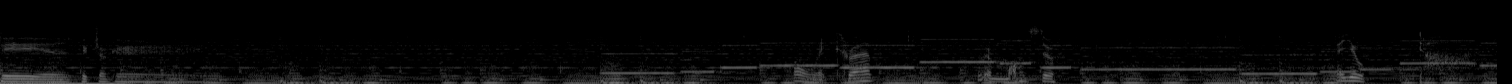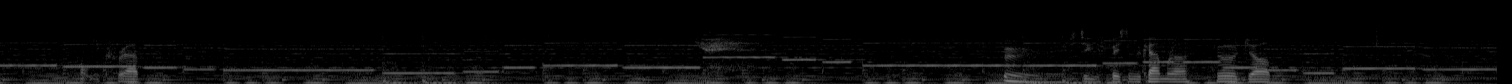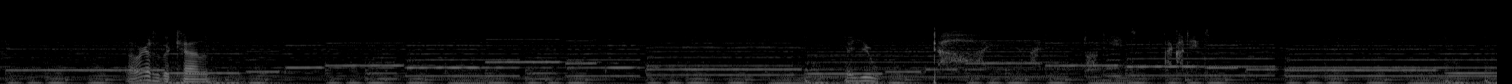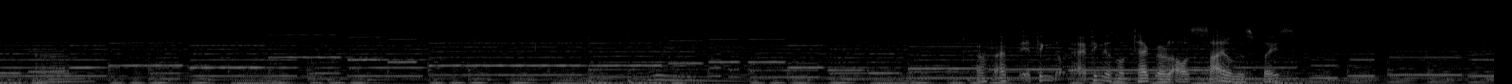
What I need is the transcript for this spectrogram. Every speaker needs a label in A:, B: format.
A: Chunky is Big Chunky. Holy crap. You're a monster. Hey you. Die. Holy crap. Yeah. Stick your face in the camera. Good job. Now I got to the cannon. Hey you. Die. I did not hit. I got it. Um. I, I- I think I think there's no tag barrel outside of this place.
